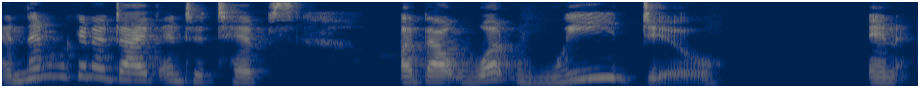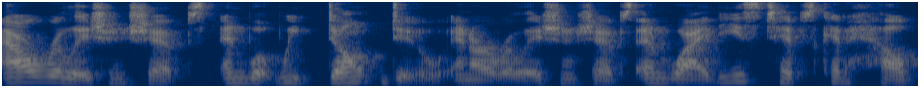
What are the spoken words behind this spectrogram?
And then we're going to dive into tips about what we do in our relationships and what we don't do in our relationships and why these tips could help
